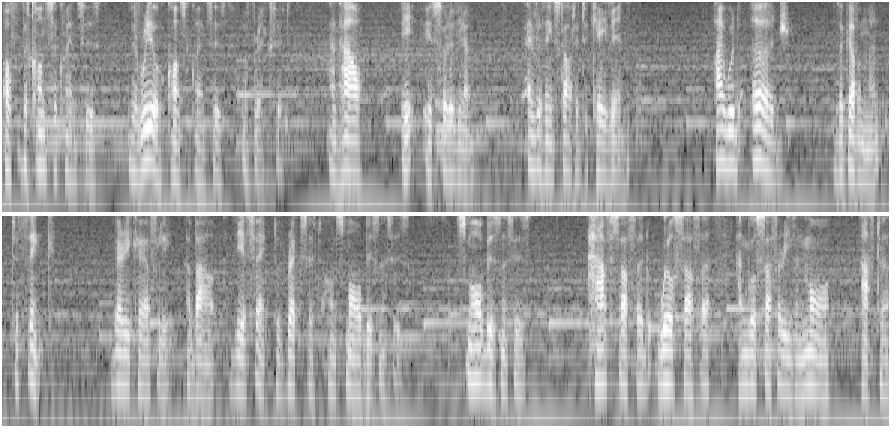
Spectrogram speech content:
of the consequences, the real consequences of Brexit and how it is sort of, you know, everything started to cave in. I would urge the government to think very carefully about the effect of Brexit on small businesses. Small businesses have suffered, will suffer, and will suffer even more after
